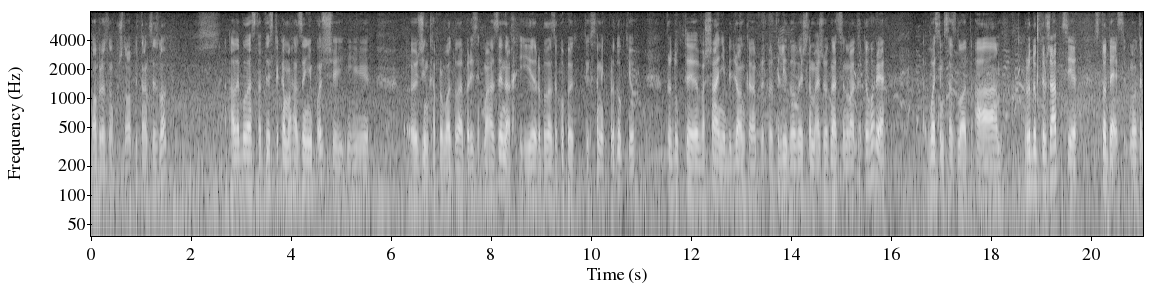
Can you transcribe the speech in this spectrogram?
образно коштував 15 злот. Але була статистика магазинів Польщі, і е, жінка проводила по різних магазинах і робила закупи тих самих продуктів. Продукти в Ашані, Бідрьонка, наприклад, Lidl вийшла майже одна цінова категорія 80 злот, а продукти в жабці 110. Ну так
